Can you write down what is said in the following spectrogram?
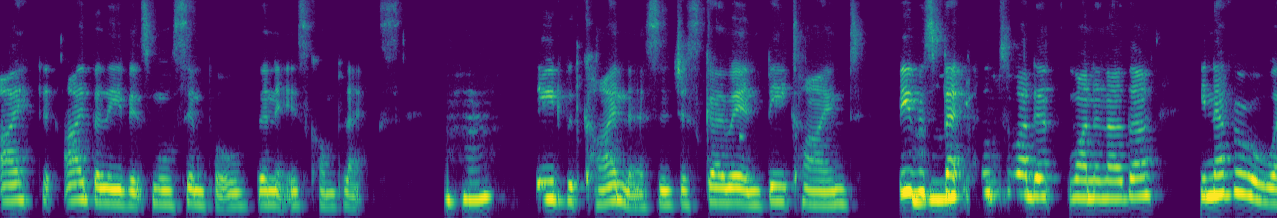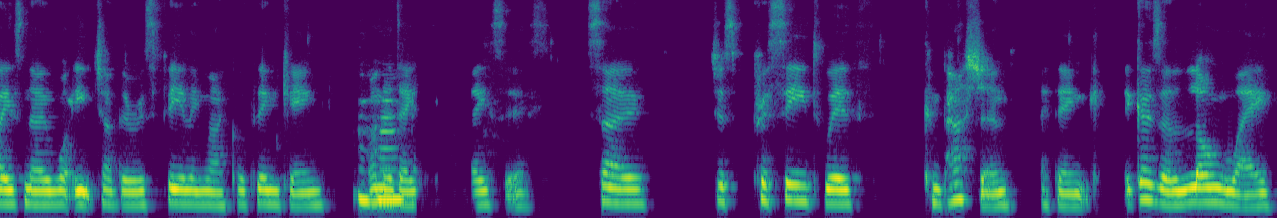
i th- i believe it's more simple than it is complex mm-hmm. lead with kindness and just go in be kind be mm-hmm. respectful to one, one another you never always know what each other is feeling like or thinking mm-hmm. on a mm-hmm. daily basis so just proceed with compassion i think it goes a long way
